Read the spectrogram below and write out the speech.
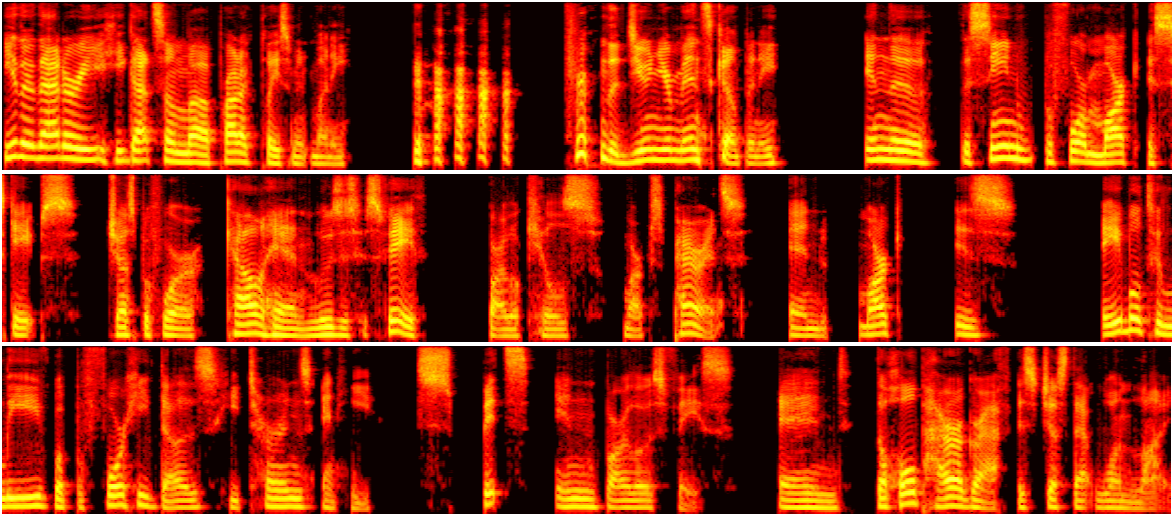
Either that or he, he got some uh, product placement money from the Junior Mints Company. In the, the scene before Mark escapes, just before Callahan loses his faith, Barlow kills Mark's parents. And Mark is able to leave, but before he does, he turns and he spits in Barlow's face. And the whole paragraph is just that one line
